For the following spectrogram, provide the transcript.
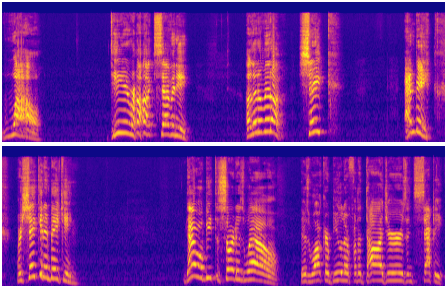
Wow. D-Rock 70. A little bit of shake and bake. Or shaking and baking. That will beat the sort as well. There's Walker Buehler for the Dodgers and Seppi.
